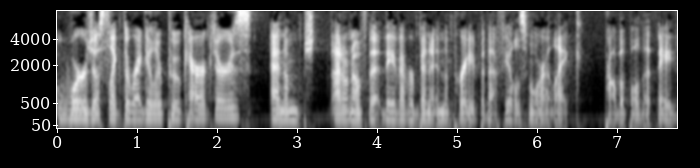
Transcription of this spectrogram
were just like the regular Pooh characters, and I'm I don't know if they've ever been in the parade, but that feels more like probable that they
